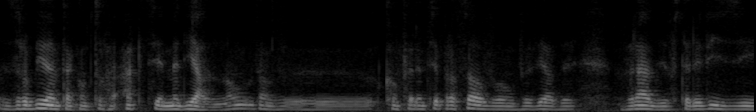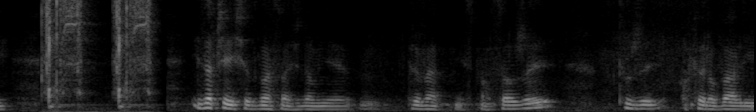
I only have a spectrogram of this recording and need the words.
zrobiłem taką trochę akcję medialną, tam, yy, konferencję prasową, wywiady w radiu, w telewizji. I zaczęli się zgłaszać do mnie prywatni sponsorzy, którzy oferowali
